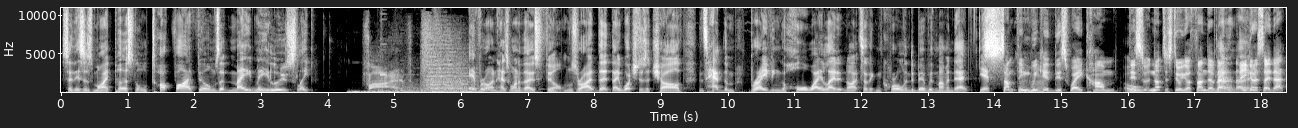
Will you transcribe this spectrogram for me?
So this is my personal top five films that made me lose sleep. Five. Everyone has one of those films, right, that they watched as a child that's had them braving the hallway late at night so they can crawl into bed with mum and dad. Yes? Something wicked this way come. This, not to steal your thunder, but no, no. are you going to say that?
